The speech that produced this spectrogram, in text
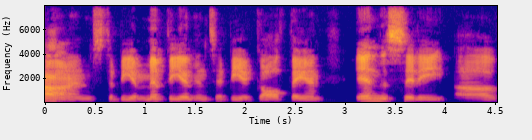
times to be a Memphian and to be a golf fan in the city of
